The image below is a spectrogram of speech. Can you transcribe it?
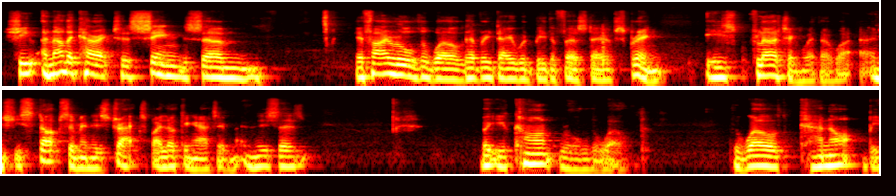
she another character sings um, if I ruled the world, every day would be the first day of spring. He's flirting with her, and she stops him in his tracks by looking at him. And he says, But you can't rule the world. The world cannot be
